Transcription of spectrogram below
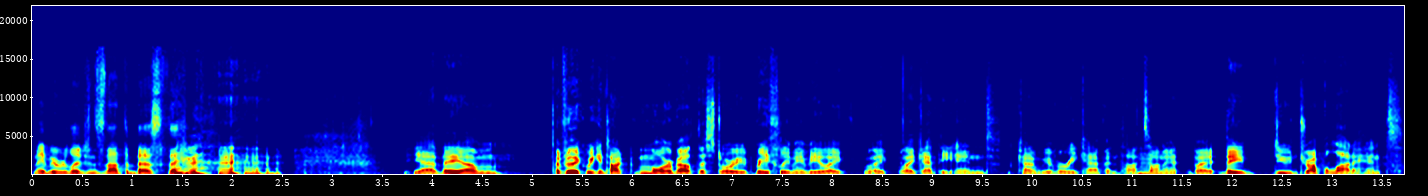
maybe religion's not the best thing. yeah, they um I feel like we can talk more about the story briefly, maybe like like like at the end, kind of give a recap and thoughts Mhm. on it. But they do drop a lot of hints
